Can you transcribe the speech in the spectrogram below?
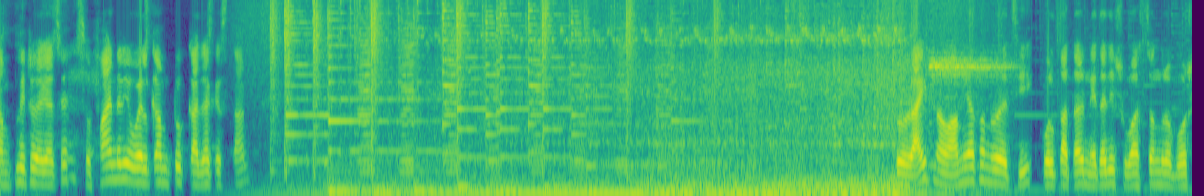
কমপ্লিট হয়ে গেছে। So finally welcome to Kazakhstan তো রাইট নাও আমি এখন রয়েছি কলকাতার নেতাজি সুভাষচন্দ্র বোস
